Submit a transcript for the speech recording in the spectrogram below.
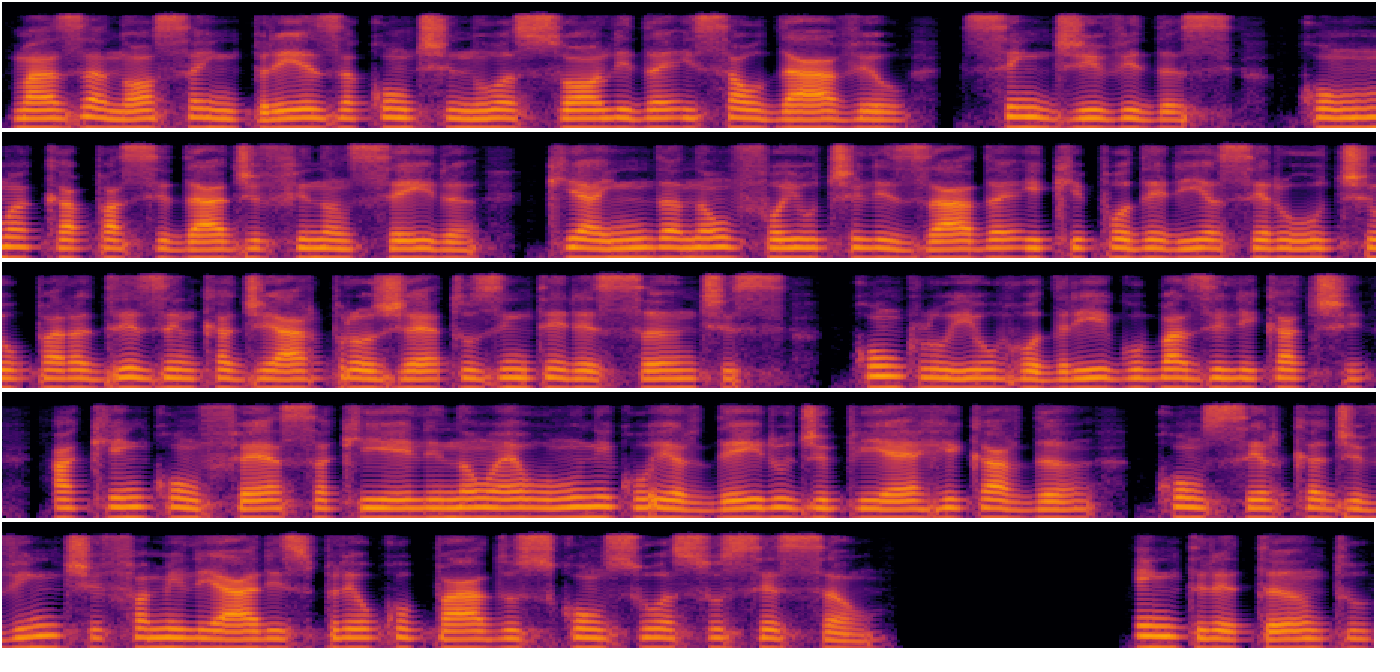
mas a nossa empresa continua sólida e saudável, sem dívidas, com uma capacidade financeira, que ainda não foi utilizada e que poderia ser útil para desencadear projetos interessantes, concluiu Rodrigo Basilicati, a quem confessa que ele não é o único herdeiro de Pierre Cardin, com cerca de 20 familiares preocupados com sua sucessão. Entretanto,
